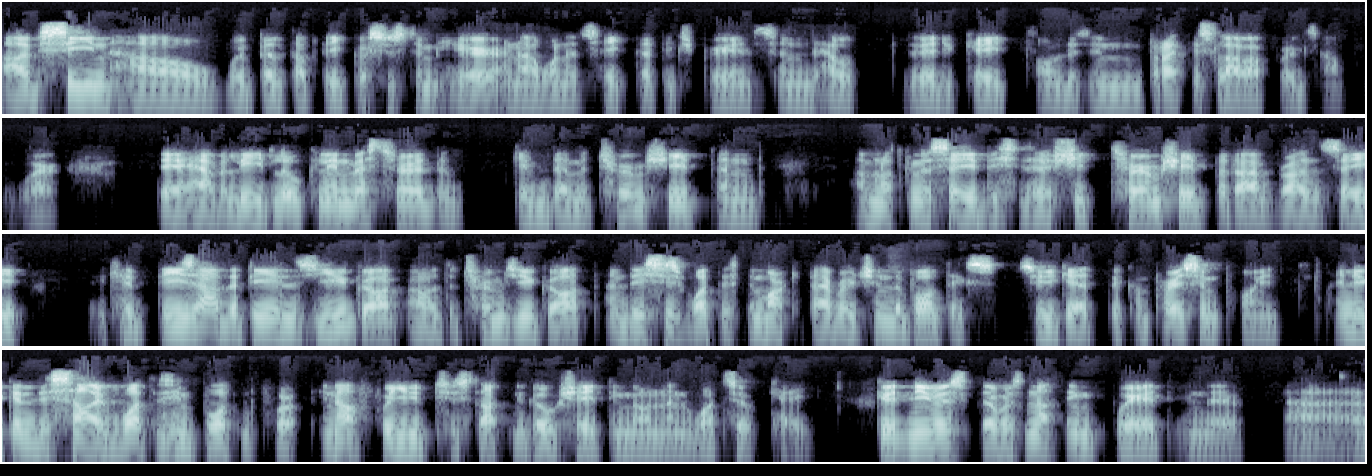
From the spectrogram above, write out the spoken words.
I've seen how we built up the ecosystem here, and I want to take that experience and help educate founders in Bratislava, for example, where they have a lead local investor, give them a term sheet, and I'm not going to say this is a shit term sheet, but I'd rather say, okay, these are the deals you got or the terms you got, and this is what is the market average in the Baltics. So you get the comparison point, and you can decide what is important for enough for you to start negotiating on and what's okay. Good news, there was nothing weird in the uh,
